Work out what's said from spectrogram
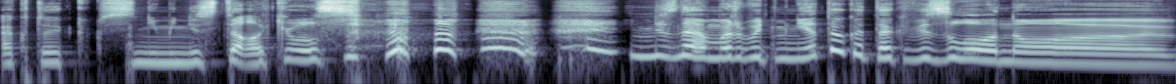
А кто с ними не сталкивался? Не знаю, может быть, мне только так везло, но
